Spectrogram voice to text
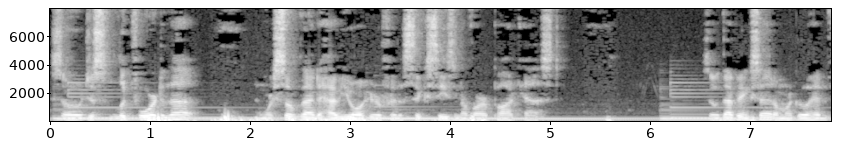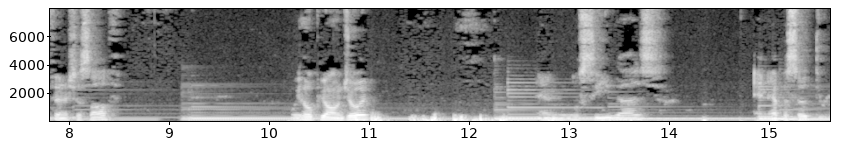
So just look forward to that. And we're so glad to have you all here for the sixth season of our podcast. So, with that being said, I'm going to go ahead and finish this off. We hope you all enjoyed. And we'll see you guys in episode three.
